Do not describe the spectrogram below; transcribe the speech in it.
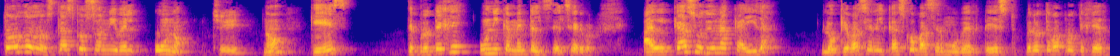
Todos los cascos son nivel 1, Sí. ¿no? Que es, te protege únicamente el, el cerebro. Al caso de una caída, lo que va a hacer el casco va a ser moverte esto, pero te va a proteger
